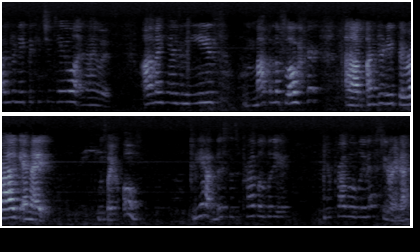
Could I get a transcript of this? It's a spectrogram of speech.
underneath the kitchen table and I was on my hands and knees mopping the floor um, underneath the rug and I was like, oh, yeah, this is probably, you're probably nesting right now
